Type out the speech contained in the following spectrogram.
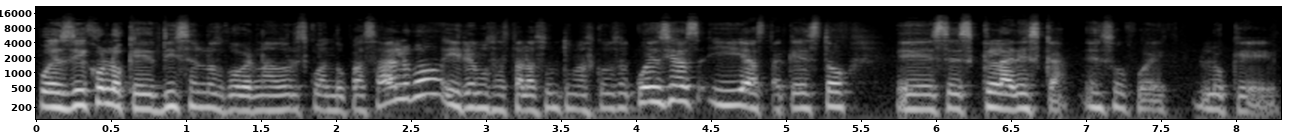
pues dijo lo que dicen los gobernadores cuando pasa algo, iremos hasta las últimas consecuencias y hasta que esto eh, se esclarezca. Eso fue lo que,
